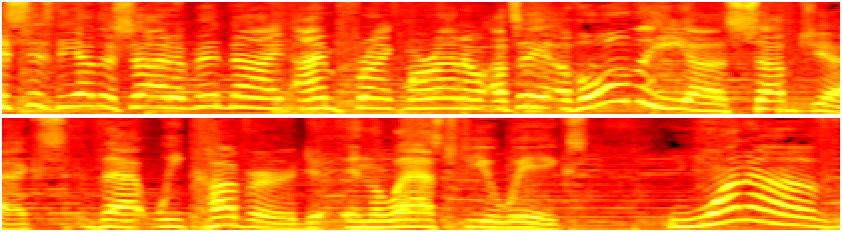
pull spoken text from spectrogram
This is the other side of midnight. I'm Frank Morano. I'll tell you, of all the uh, subjects that we covered in the last few weeks, one of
